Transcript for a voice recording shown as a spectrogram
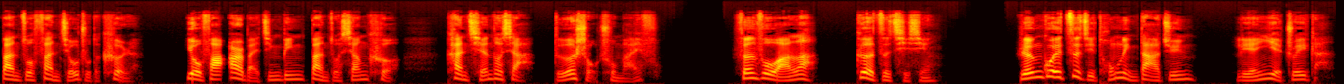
扮作饭酒主的客人，又发二百精兵扮作香客，看前头下得手处埋伏。吩咐完了。各自起行，仁贵自己统领大军，连夜追赶，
